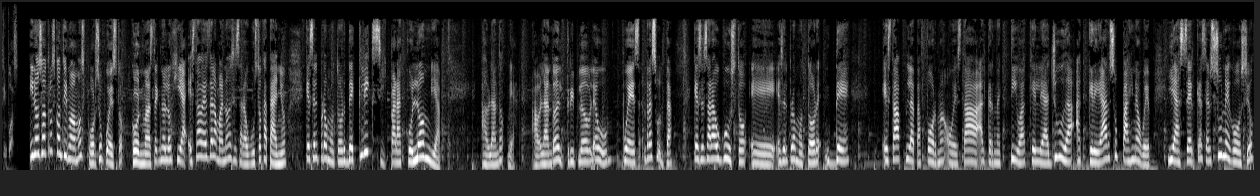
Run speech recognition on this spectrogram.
18 plus. Y nosotros continuamos, por supuesto, con más tecnología, esta vez de la mano de César Augusto Cataño, que es el promotor de Clixi para Colombia. Hablando, vean, hablando del www, pues resulta que César Augusto eh, es el promotor de esta plataforma o esta alternativa que le ayuda a crear su página web y hacer crecer su negocio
